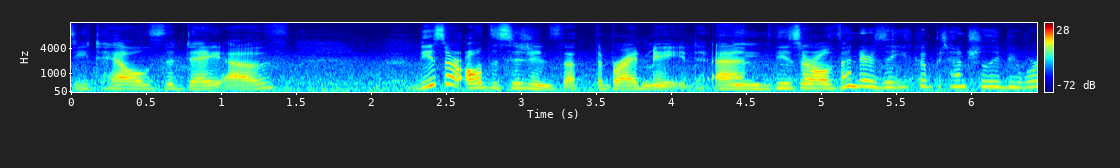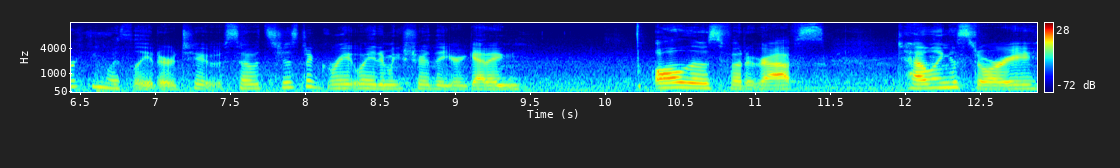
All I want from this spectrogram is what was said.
details the day of, these are all decisions that the bride made, and these are all vendors that you could potentially be working with later too. So it's just a great way to make sure that you're getting all those photographs, telling a story.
